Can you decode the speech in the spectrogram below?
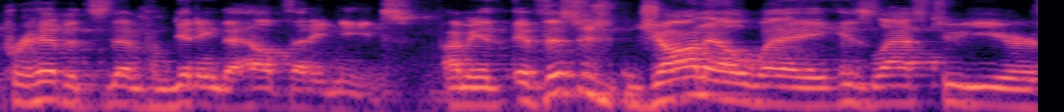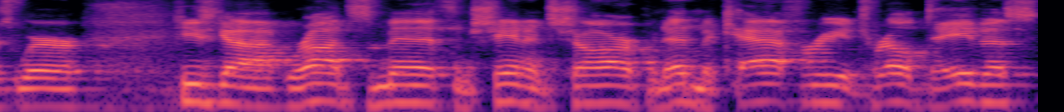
prohibits them from getting the help that he needs. I mean, if this is John Elway, his last two years, where he's got Rod Smith and Shannon Sharpe and Ed McCaffrey and Terrell Davis,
